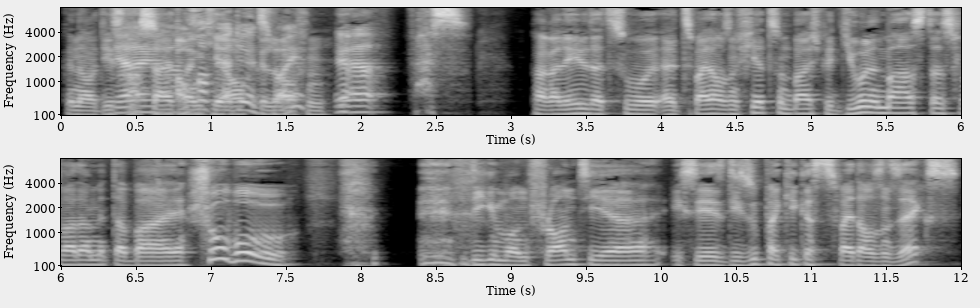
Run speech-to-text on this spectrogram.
Genau, die ist Ja, noch ja, Zeit auch lang auf hier auch RTL 2? gelaufen. Ja. Was? Parallel dazu, äh, 2004 zum Beispiel, Duel Masters war da mit dabei. Shobo! Digimon Frontier. Ich sehe die Superkickers 2006.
